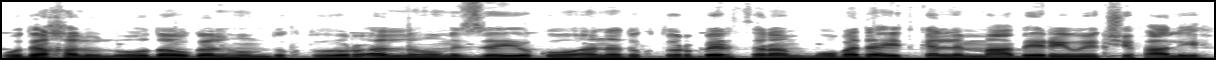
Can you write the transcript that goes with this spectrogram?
ودخلوا الأوضة وجالهم دكتور قال لهم إزيكم؟ أنا دكتور بيرثرام وبدأ يتكلم مع بيري ويكشف عليها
